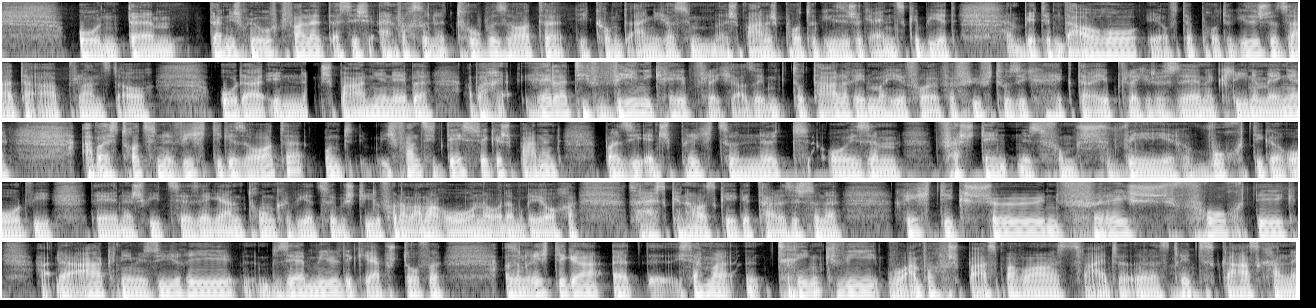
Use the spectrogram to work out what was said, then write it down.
Und ähm, dann ist mir aufgefallen, das ist einfach so eine Trubesorte, die kommt eigentlich aus dem spanisch-portugiesischen Grenzgebiet, wird im Douro auf der portugiesischen Seite abpflanzt auch oder in Spanien eben, aber relativ wenig Rebfläche. Also im Total reden wir hier von etwa 5000 Hektar Rebfläche, das ist sehr eine kleine Menge, aber ist trotzdem eine wichtige Sorte und ich fand sie deswegen spannend, weil sie entspricht so nicht unserem Verständnis vom schwer, wuchtigen Rot, wie der in der Schweiz sehr, sehr gern getrunken wird jetzt so im Stil von einem Amarone oder einem Rioja, sondern es ist genau das Gegenteil. Es ist so eine richtig schön, frisch, fruchtig, hat eine angenehme Syri, sehr milde Gerbstoffe. Also ein richtiger, äh, ich sag mal, Trink wie, wo einfach Spaß macht, wo man das zweite oder das dritte Glas kann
